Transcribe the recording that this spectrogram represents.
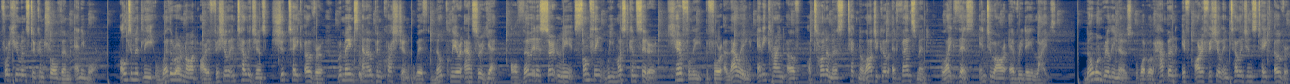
for humans to control them anymore. Ultimately, whether or not artificial intelligence should take over remains an open question with no clear answer yet although it is certainly something we must consider carefully before allowing any kind of autonomous technological advancement like this into our everyday lives. No one really knows what will happen if artificial intelligence take over.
